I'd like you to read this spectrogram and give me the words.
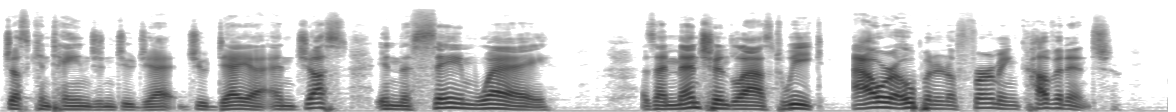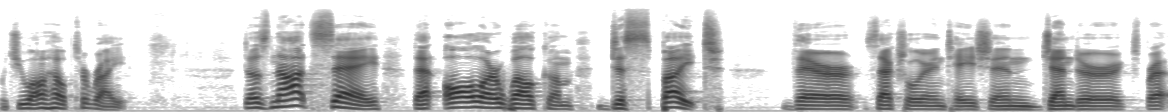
just contained in Judea. And just in the same way, as I mentioned last week, our open and affirming covenant, which you all helped to write, does not say that all are welcome despite their sexual orientation, gender, express,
